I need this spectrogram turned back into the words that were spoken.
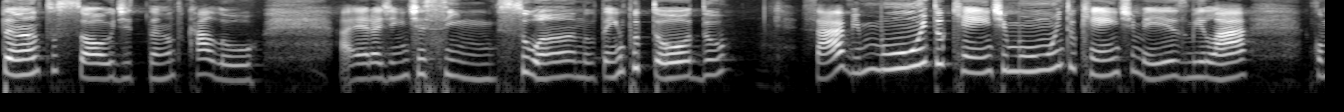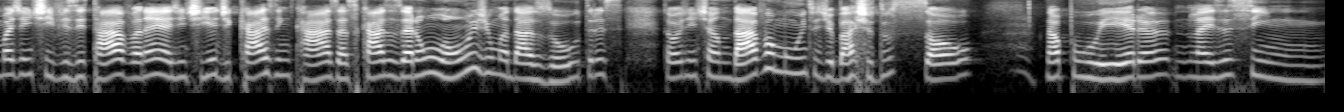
tanto sol, de tanto calor. Aí era a gente assim, suando o tempo todo sabe? Muito quente, muito quente mesmo. E lá, como a gente visitava, né? A gente ia de casa em casa, as casas eram longe uma das outras. Então a gente andava muito debaixo do sol, na poeira, mas assim,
